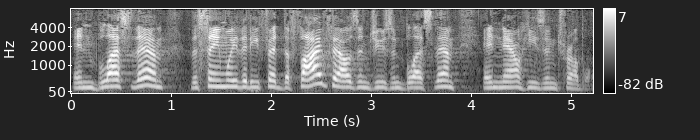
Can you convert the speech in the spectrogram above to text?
and blessed them the same way that he fed the 5,000 Jews and blessed them, and now he's in trouble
